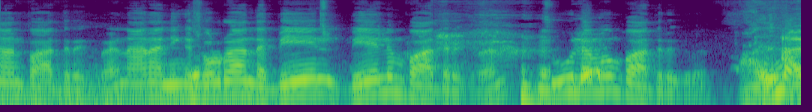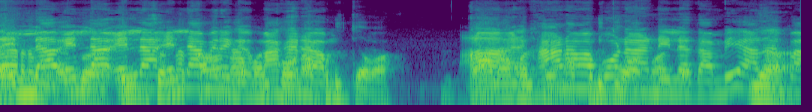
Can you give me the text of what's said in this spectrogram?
நான் பார்த்திருக்கிறேன். ஆனா நீங்க சொல்ற அந்த பேல் பேலும் பார்த்திருக்கிறேன் சூலமும் பார்த்திருக்கிறேன். அது எல்லா எல்லா எல்லா எல்லாமே இருக்கு. மகரம். காணாம போனாண்டு இல்ல தம்பி. அது இப்ப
